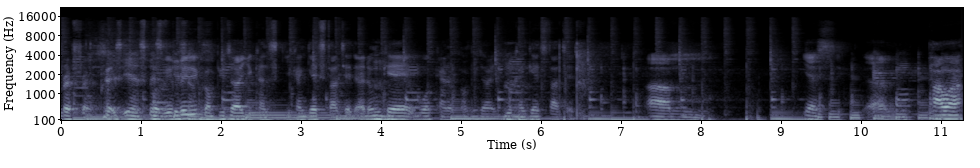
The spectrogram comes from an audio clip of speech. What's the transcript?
preference. Press- Yeah. For a basic computer, you can you can get started. I don't Mm. care what kind of computer you Mm. can get started. Um, yes, um, power,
